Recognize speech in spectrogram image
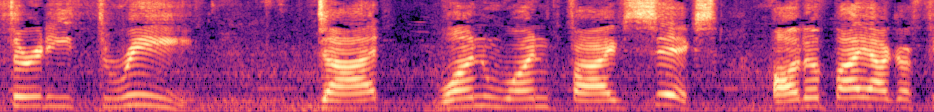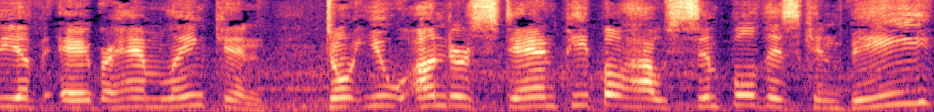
733.1156. Autobiography of Abraham Lincoln. Don't you understand, people, how simple this can be?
